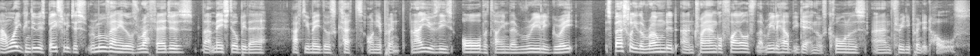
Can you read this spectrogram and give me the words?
And what you can do is basically just remove any of those rough edges that may still be there after you made those cuts on your print. And I use these all the time, they're really great. Especially the rounded and triangle files that really help you get in those corners and 3D printed holes.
